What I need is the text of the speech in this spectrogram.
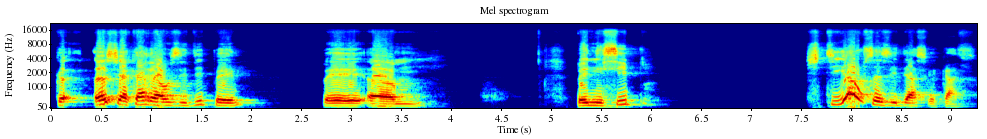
Că ăștia care au zidit pe, pe, um, pe nisip știau să zidească casă.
